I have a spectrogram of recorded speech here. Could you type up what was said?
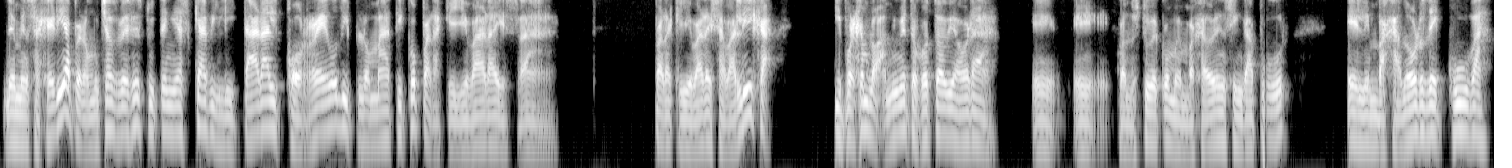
de mensajería, pero muchas veces tú tenías que habilitar al correo diplomático para que llevara esa, para que llevara esa valija. Y por ejemplo, a mí me tocó todavía ahora, eh, eh, cuando estuve como embajador en Singapur, el embajador de Cuba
